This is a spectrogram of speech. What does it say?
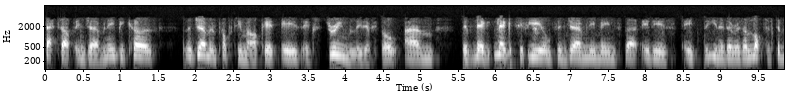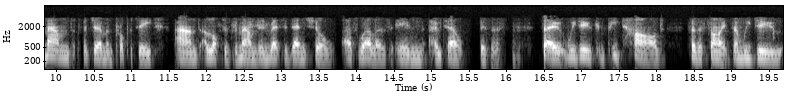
setup in Germany because the German property market is extremely difficult. Um, The negative yields in Germany means that it is, it, you know, there is a lot of demand for German property and a lot of demand in residential as well as in hotel business. Hmm. So we do compete hard for the sites, and we do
